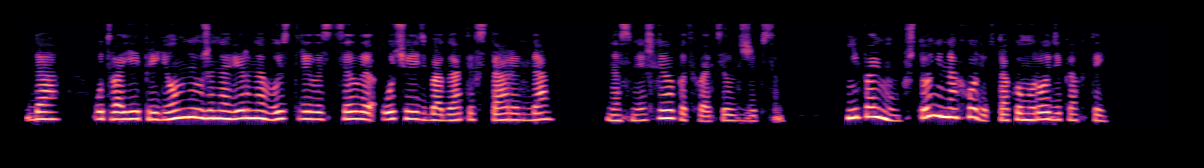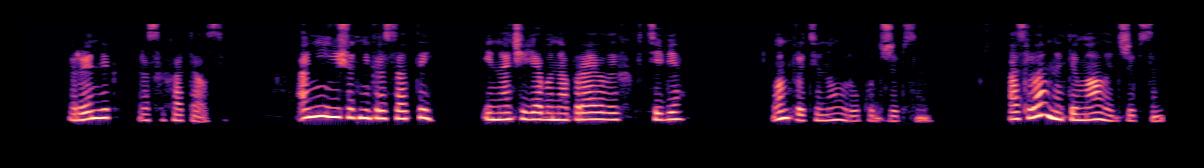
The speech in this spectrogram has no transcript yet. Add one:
Да, у твоей приемной уже, наверное, выстроилась целая очередь богатых старых дам», — насмешливо подхватил Джипсон. «Не пойму, что они находят в таком уроде, как ты?» Ренвик расхохотался. «Они ищут не красоты, иначе я бы направил их к тебе». Он протянул руку Джипсону. «А славный ты малый, Джипсон.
